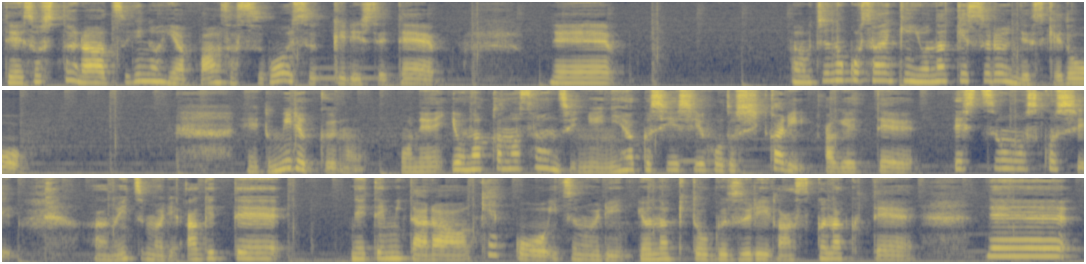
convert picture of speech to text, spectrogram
でそしたら次の日やっぱ朝すごいすっきりしててで、まあ、うちの子最近夜泣きするんですけどえーと、ミルクのをね夜中の3時に 200cc ほどしっかり上げてで室温を少しあのいつもより上げて寝てみたら結構いつもより夜泣きとぐずりが少なくてで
